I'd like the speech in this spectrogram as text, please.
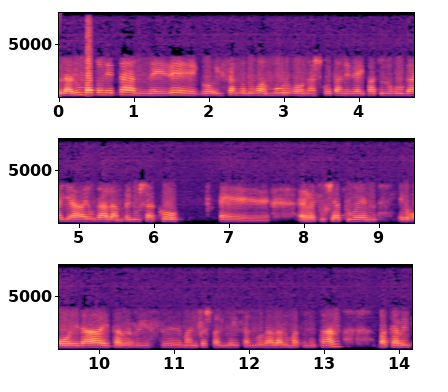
larun bat honetan ere go, izango dugu Hamburgon askotan ere aipatu dugu gaia da Lampedusako eh, errefusiatuen egoera eta berriz eh, manifestaldia izango da larun bat honetan bakarrik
